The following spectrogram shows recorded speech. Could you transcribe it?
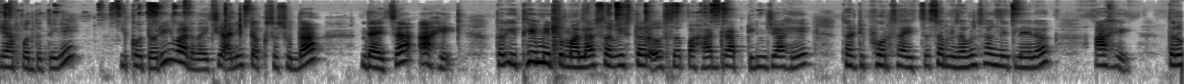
या पद्धतीने ही कटोरी वाढवायची आणि टक्ससुद्धा द्यायचा आहे. तर इथे मी तुम्हाला सविस्तर असं पहा ड्राफ्टिंग जे आहे थर्टी फोर साईजचं समजावून सांगितलेलं आहे. तर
